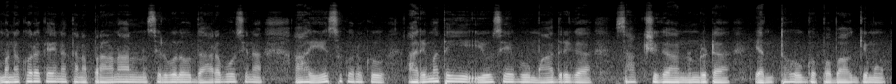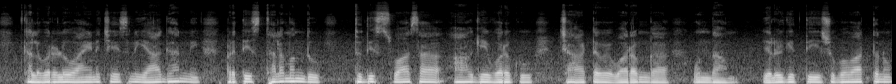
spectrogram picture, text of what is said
మన కొరకైన తన ప్రాణాలను సెలువలో దారబోసిన ఆ యేసు కొరకు అరిమతయి యోసేపు మాదిరిగా సాక్షిగా నుండుట ఎంతో గొప్ప భాగ్యము. కలవరలో ఆయన చేసిన యాగాన్ని ప్రతి స్థలమందు తుది శ్వాస ఆగే వరకు చాట వరంగా ఉందాం. ఎలుగెత్తి శుభవార్తను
